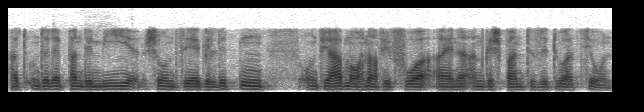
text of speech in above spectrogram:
hat unter der Pandemie schon sehr gelitten und wir haben auch nach wie vor eine angespannte Situation.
